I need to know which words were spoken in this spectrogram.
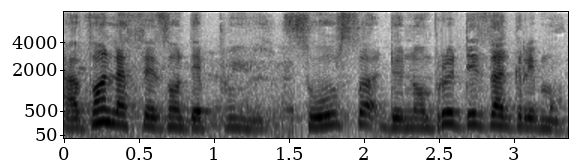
avant la saison des pluies, source de nombreux désagréments.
